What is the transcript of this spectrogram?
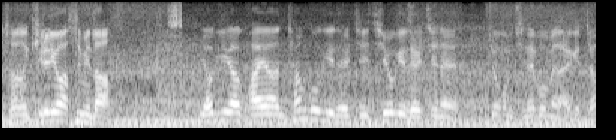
어, 저는 길리 왔습니다. 여기가 과연 천국이 될지 지옥이 될지는 조금 지내보면 알겠죠?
